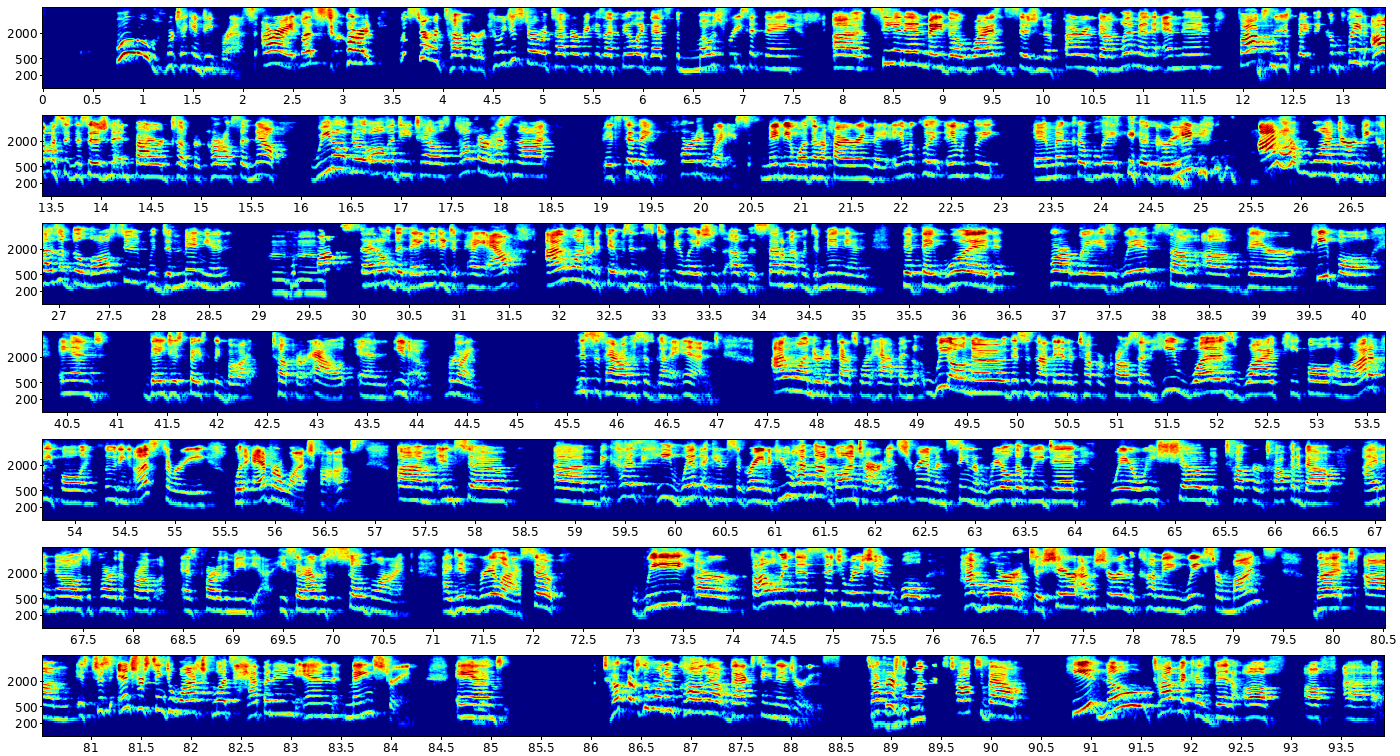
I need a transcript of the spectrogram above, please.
Woo, we're taking deep breaths. All right, let's start. Let's start with Tucker. Can we just start with Tucker because I feel like that's the most recent thing. Uh, CNN made the wise decision of firing Don Lemon, and then Fox News made the complete opposite decision and fired Tucker Carlson. Now we don't know all the details. Tucker has not. It said they parted ways. Maybe it wasn't a firing. They amicably, amicably, amicably agreed. I have wondered because of the lawsuit with Dominion Mhm. Fox settled that they needed to pay out, I wondered if it was in the stipulations of the settlement with Dominion that they would part ways with some of their people and they just basically bought Tucker out and you know we're like this is how this is going to end. I wondered if that's what happened. We all know this is not the end of Tucker Carlson. He was why people, a lot of people, including us three, would ever watch Fox. Um, and so um, because he went against the grain. If you have not gone to our Instagram and seen a reel that we did where we showed Tucker talking about, I didn't know I was a part of the problem as part of the media. He said, I was so blind. I didn't realize. So we are following this situation. We'll have more to share, I'm sure, in the coming weeks or months. But um, it's just interesting to watch what's happening in mainstream. And Tucker's the one who called out vaccine injuries. Tucker's the one that's talked about. He no topic has been off off. Uh,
